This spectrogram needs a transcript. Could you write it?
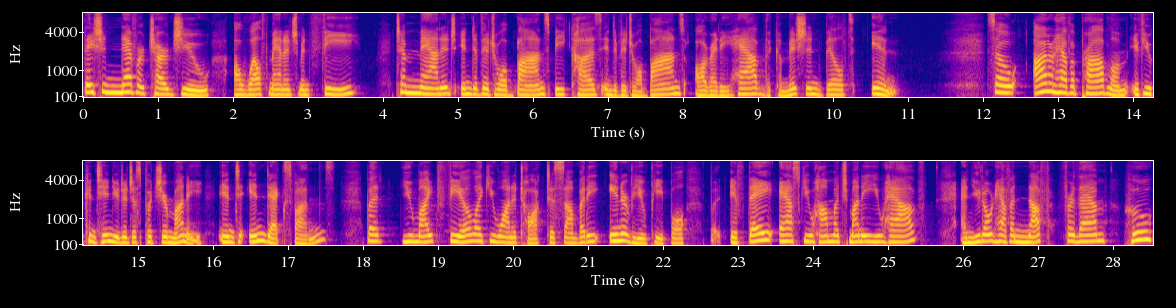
they should never charge you a wealth management fee to manage individual bonds because individual bonds already have the commission built in. So I don't have a problem if you continue to just put your money into index funds, but you might feel like you want to talk to somebody, interview people. But if they ask you how much money you have and you don't have enough for them, who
